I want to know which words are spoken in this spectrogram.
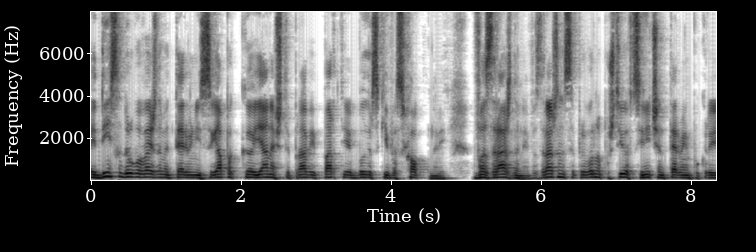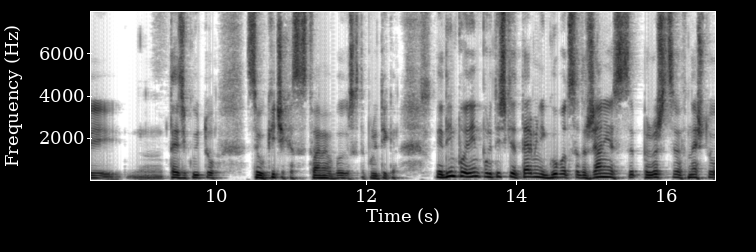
Един след друг въвеждаме термини. Сега пък Янев ще прави партия Български възход. Нали? Възраждане. Възраждане се превърна почти в циничен термин покрай тези, които се окичиха с това име в българската политика. Един по един политическите термини губят съдържание, превръщат се в нещо,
